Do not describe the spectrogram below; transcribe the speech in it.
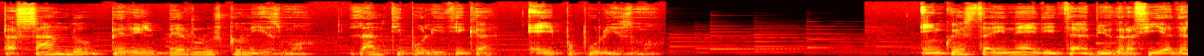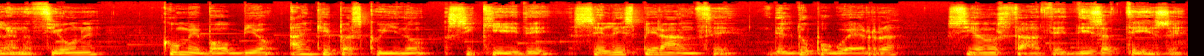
passando per il berlusconismo, l'antipolitica e il populismo. In questa inedita biografia della nazione, come Bobbio, anche Pasquino si chiede se le speranze del dopoguerra siano state disattese.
